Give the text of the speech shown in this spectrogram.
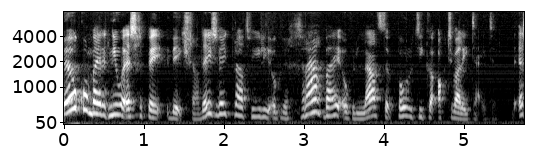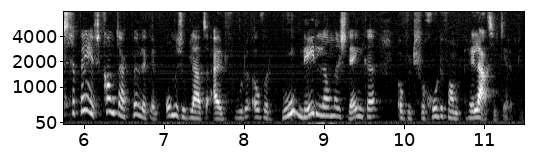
Welkom bij het nieuwe SGP Weekjournaal. Deze week praten we jullie ook weer graag bij over de laatste politieke actualiteiten. De SGP heeft Kantar Public een onderzoek laten uitvoeren over hoe Nederlanders denken over het vergoeden van relatietherapie.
